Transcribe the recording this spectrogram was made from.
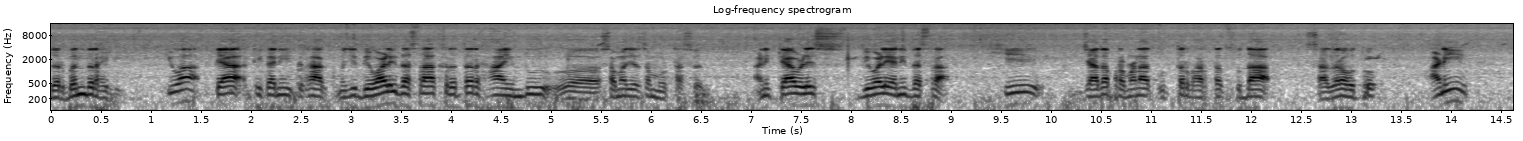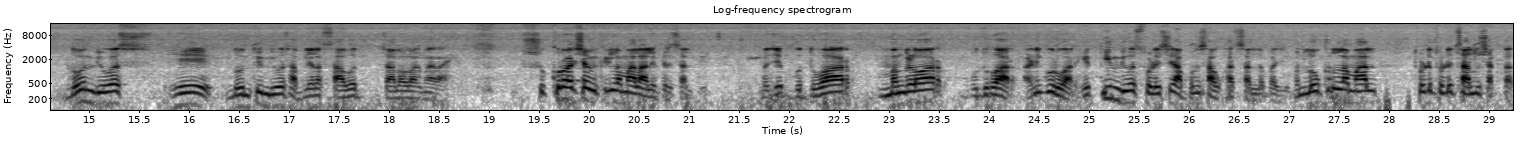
जर बंद राहिली किंवा त्या ठिकाणी ग्राहक म्हणजे दिवाळी दसरा खरं तर हा हिंदू समाजाचा मोठा सण. आणि त्यावेळेस दिवाळी आणि दसरा हे जादा प्रमाणात उत्तर भारतात सुद्धा साजरा होतो. आणि दोन दिवस हे दोन तीन दिवस आपल्याला सावध चालावं लागणार आहे. शुक्रवारच्या विक्रीला माल आले तरी चालतील. म्हणजे बुधवार मंगळवार बुधवार आणि गुरुवार हे तीन दिवस थोडेसे आपण सावकाश चाललं पाहिजे. पण लोकलला माल थोडे थोडे चालू शकतात.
